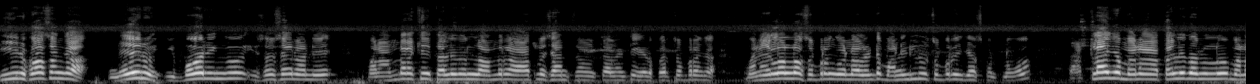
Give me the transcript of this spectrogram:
దీనికోసంగా నేను ఈ బోరింగు ఈ శ్మశానాన్ని మన అందరికీ తల్లిదండ్రులు అందరూ ఆత్మశాంతి ఉంచాలంటే ఇక్కడ పరిశుభ్రంగా మన ఇళ్ళలో శుభ్రంగా ఉండాలంటే మన ఇల్లు శుభ్రం చేసుకుంటున్నాము. అట్లాగే మన తల్లిదండ్రులు మన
